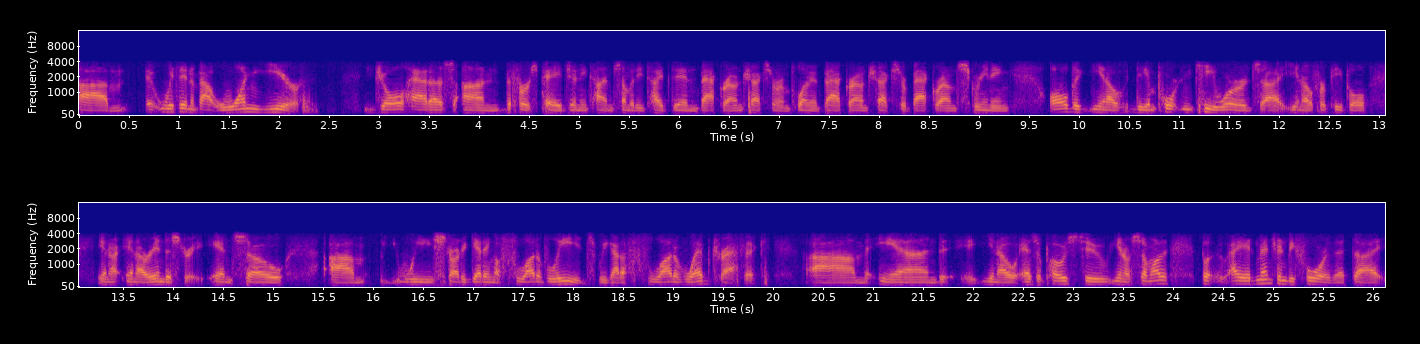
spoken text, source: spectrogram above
um, within about one year, Joel had us on the first page anytime somebody typed in background checks or employment background checks or background screening, all the you know the important keywords uh, you know for people in our in our industry. And so um, we started getting a flood of leads. We got a flood of web traffic. Um, and you know, as opposed to you know some other, but I had mentioned before that uh,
